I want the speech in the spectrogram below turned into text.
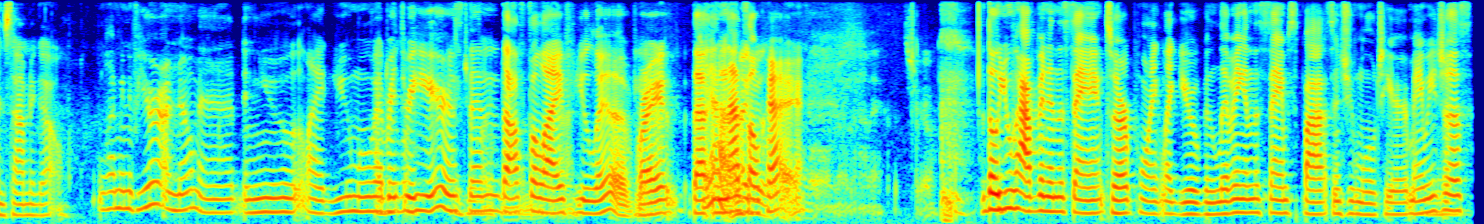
It's time to go. Well, I mean, if you're a nomad and you like you move every three like- years, then like that's the life you live, right? That Yeah. and that's I do like okay. being a little nomadic, That's true. Though you have been in the same to her point, like you've been living in the same spot since you moved here. Maybe mm-hmm. just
